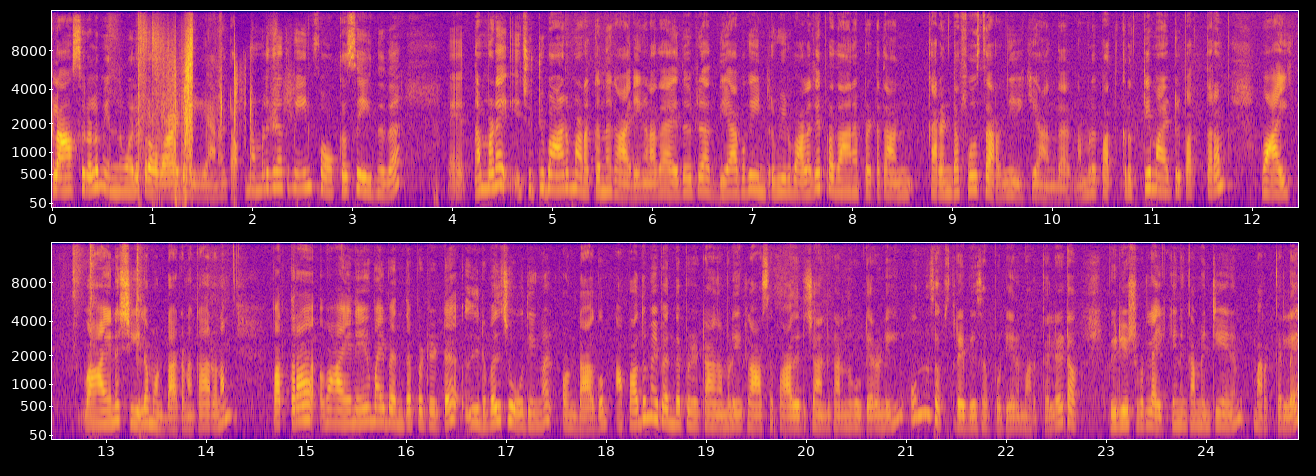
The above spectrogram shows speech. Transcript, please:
ക്ലാസ്സുകളും ഇന്ന് മുതൽ പ്രൊവൈഡ് ചെയ്യുകയാണ് കേട്ടോ. അപ്പോൾ നമ്മളിതിനകത്ത് മെയിൻ ഫോക്കസ് ചെയ്യുന്നത് നമ്മുടെ ചുറ്റുപാടും നടക്കുന്ന കാര്യങ്ങൾ അതായത് ഒരു അധ്യാപക ഇന്റർവ്യൂവിൽ വളരെ പ്രധാനപ്പെട്ടതാണ് കറണ്ട് അഫേഴ്സ് അറിഞ്ഞിരിക്കുക എന്നത്. നമ്മൾ പത് കൃത്യമായിട്ട് പത്രം വായി വായനശീലം ഉണ്ടാക്കണം. കാരണം പത്ര വായനയുമായി ബന്ധപ്പെട്ടിട്ട് നിരവധി ചോദ്യങ്ങൾ ഉണ്ടാകും. അപ്പോൾ അതുമായി ബന്ധപ്പെട്ടിട്ടാണ് നമ്മൾ ഈ ക്ലാസ് അപ്പോൾ ആദ്യം ചാനൽ കാണുന്ന കൂട്ടുകാരുണ്ടെങ്കിൽ ഒന്ന് സബ്സ്ക്രൈബ് ചെയ്ത് സപ്പോർട്ട് ചെയ്യാനും മറക്കല്ലേ കേട്ടോ വീഡിയോ ഇഷ്ടപ്പെട്ട് ലൈക്ക് ചെയ്യാനും കമന്റ് ചെയ്യാനും മറക്കല്ലേ?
